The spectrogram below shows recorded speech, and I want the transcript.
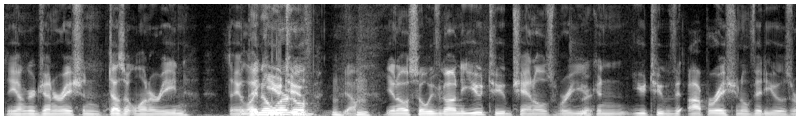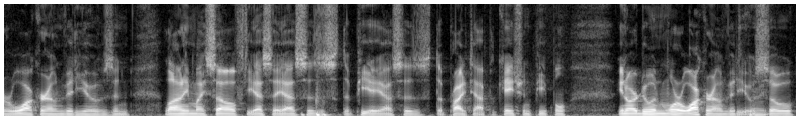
The younger generation doesn't want to read. They, like YouTube. yeah. Hmm. You know, so we've gone to YouTube channels where you right. can YouTube operational videos or walk around videos. And Lonnie, myself, the SASs, the PASs, the product application people, you know, are doing more walk around videos. Right. So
